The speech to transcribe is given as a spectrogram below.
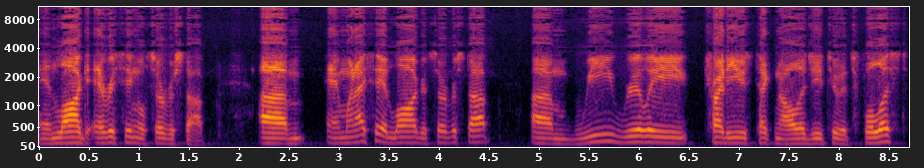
and log every single service stop. Um, and when I say log a service stop, um, we really try to use technology to its fullest.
